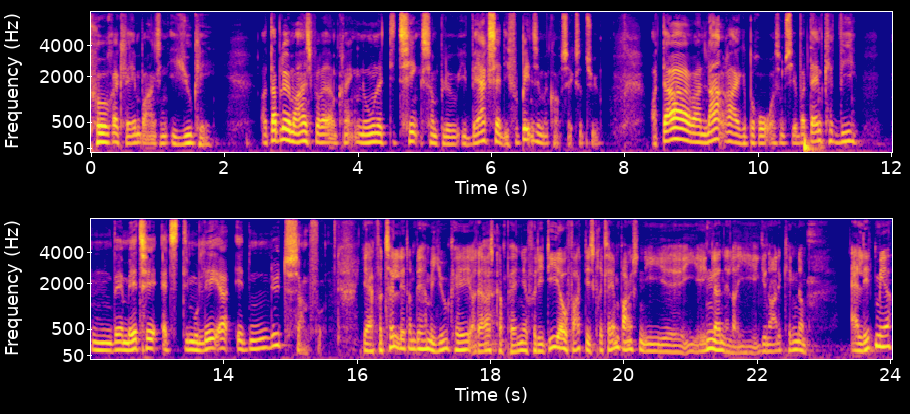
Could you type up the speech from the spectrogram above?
på reklamebranchen i UK. Og der blev jeg meget inspireret omkring nogle af de ting, som blev iværksat i forbindelse med COP26. Og der var en lang række bureauer, som siger, hvordan kan vi mm, være med til at stimulere et nyt samfund. Ja, fortæl lidt om det her med UK og deres ja. kampagne, fordi de er jo faktisk reklamebranchen i, øh, i England eller i United Kingdom er lidt mere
